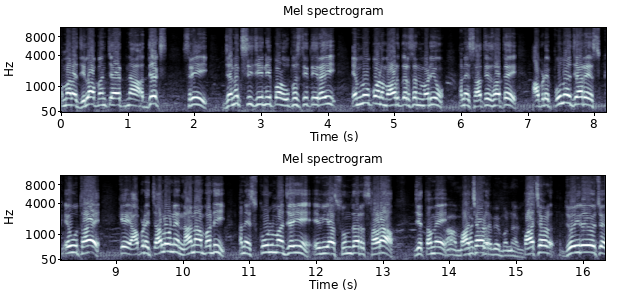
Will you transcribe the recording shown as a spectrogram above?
અમારા જિલ્લા પંચાયતના અધ્યક્ષ શ્રી જનકસિંહજીની પણ ઉપસ્થિતિ રહી. એમનું પણ માર્ગદર્શન મળ્યું અને સાથે સાથે આપણે પુનઃ જ્યારે એવું થાય કે આપણે ચાલો ને નાના બની અને સ્કૂલમાં જઈએ એવી આ સુંદર શાળા જે તમે પાછળ પાછળ જોઈ રહ્યો છે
